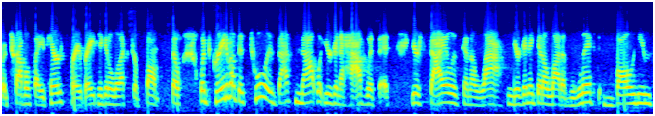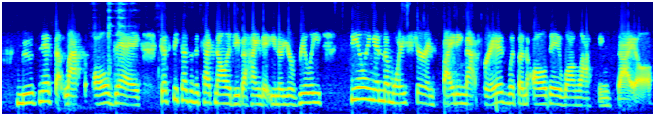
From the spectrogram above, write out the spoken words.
a travel size hairspray, right, to get a little extra bump. So what's great about this tool is that's not what you're going to have with this. Your style is going to last, and you're going to get a lot of lift, volume, smoothness that lasts all day, just because of the technology behind it. You know, you're really sealing in the moisture and fighting that frizz with an all day long lasting style.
